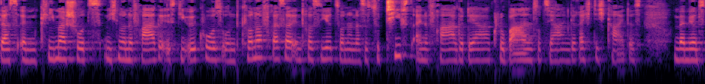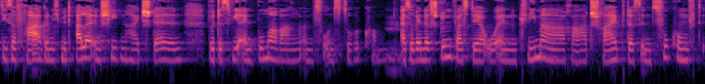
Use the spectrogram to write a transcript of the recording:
dass ähm, Klimaschutz nicht nur eine Frage ist, die Ökos und Körnerfresser interessiert, sondern dass es zutiefst eine Frage der globalen sozialen Gerechtigkeit ist. Und wenn wir uns dieser Frage nicht mit aller Entschiedenheit stellen, wird es wie ein Bumerang ähm, zu uns zurückkommen. Mhm. Also wenn das stimmt, was der UN-Klimarat schreibt, dass in Zukunft Zukunft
